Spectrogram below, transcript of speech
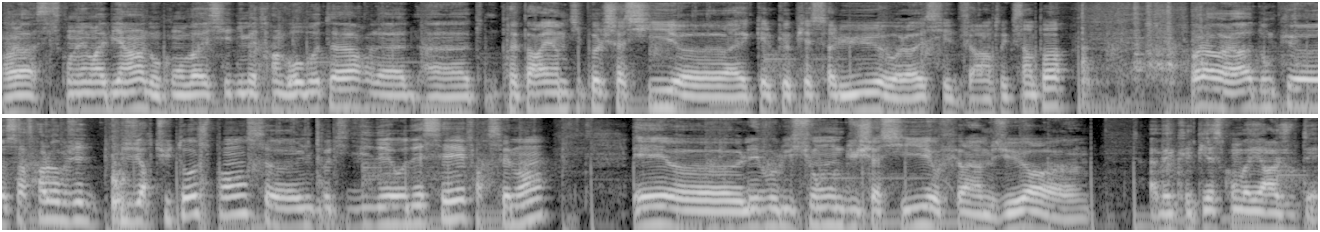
Voilà, c'est ce qu'on aimerait bien. Donc on va essayer d'y mettre un gros moteur, préparer un petit peu le châssis avec quelques pièces salut, voilà, essayer de faire un truc sympa. Voilà, voilà, donc ça fera l'objet de plusieurs tutos, je pense, une petite vidéo d'essai, forcément, et l'évolution du châssis au fur et à mesure, avec les pièces qu'on va y rajouter.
